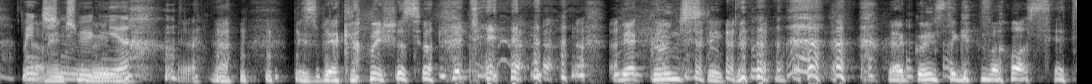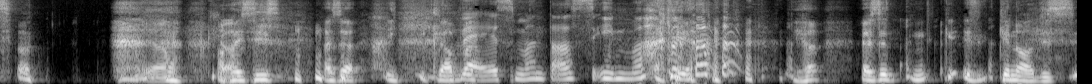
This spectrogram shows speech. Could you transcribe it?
Menschen, Menschen mögen, ja. ja. Das wäre, glaube ich, schon so. wäre günstig. wäre günstige Voraussetzung. Ja, Aber es ist, also ich, ich glaube. Weiß man das immer? ja, ja, also genau, das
